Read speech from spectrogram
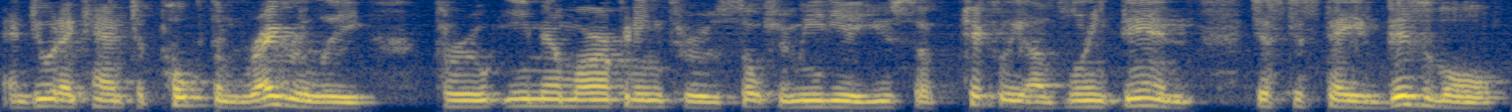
and do what I can to poke them regularly through email marketing, through social media use, of, particularly of LinkedIn, just to stay visible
